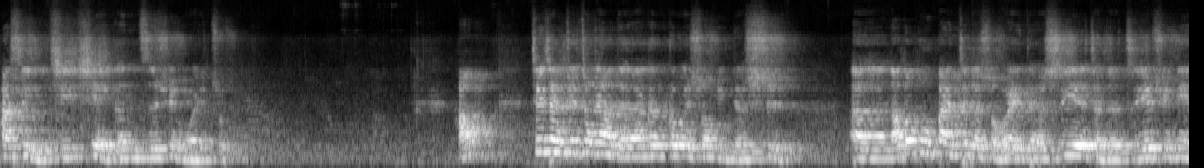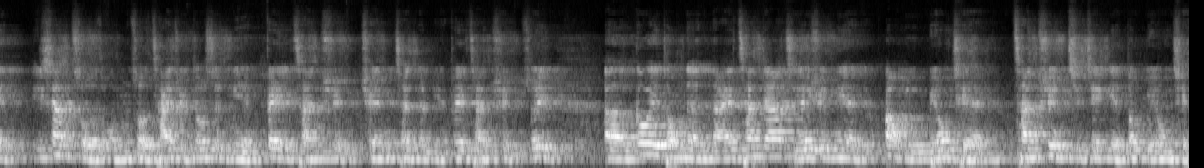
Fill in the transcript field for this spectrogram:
它是以机械跟资讯为主。好，接下来最重要的要跟各位说明的是，呃，劳动部办这个所谓的失业者的职业训练，一向所我们所采取都是免费参训，全程的免费参训，所以。呃，各位同仁来参加职业训练，报名不用钱，参训期间也都不用钱，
